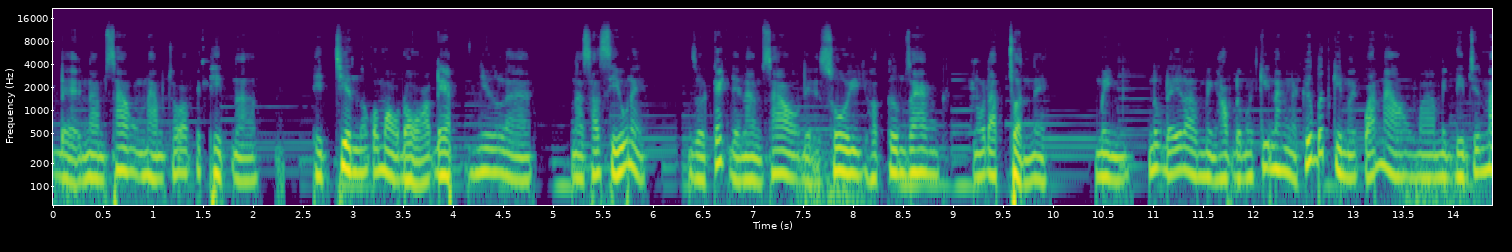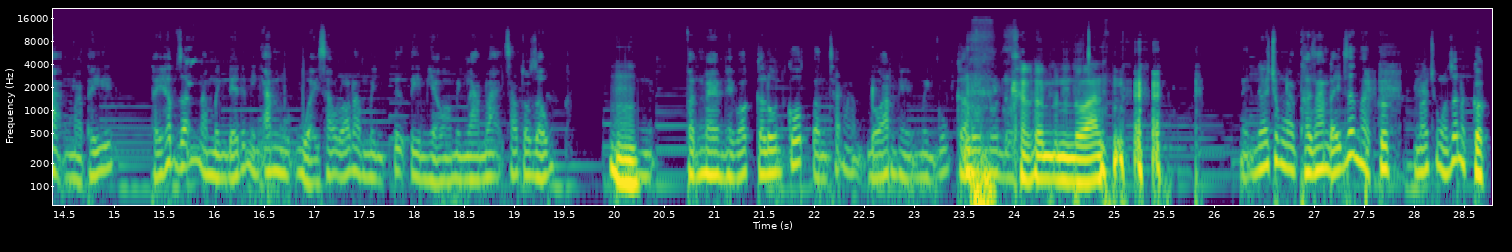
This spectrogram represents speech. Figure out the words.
để làm sao làm cho cái thịt ờ, thịt chiên nó có màu đỏ đẹp như là là xá xíu này, rồi cách để làm sao để xôi hoặc cơm rang nó đạt chuẩn này. Mình lúc đấy là mình học được một kỹ năng là cứ bất kỳ một quán nào mà mình tìm trên mạng mà thấy thấy hấp dẫn là mình đến để mình ăn một buổi sau đó là mình tự tìm hiểu và mình làm lại sao cho giống Ừ. phần mềm thì có clone code còn chắc là đồ ăn thì mình cũng clone luôn được ơn đồ ăn. Nói chung là thời gian đấy rất là cực nói chung là rất là cực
